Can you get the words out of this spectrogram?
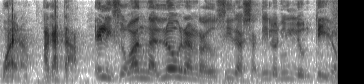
Bueno, acá está. Él y su banda logran reducir a Shaquille O'Neal de un tiro.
